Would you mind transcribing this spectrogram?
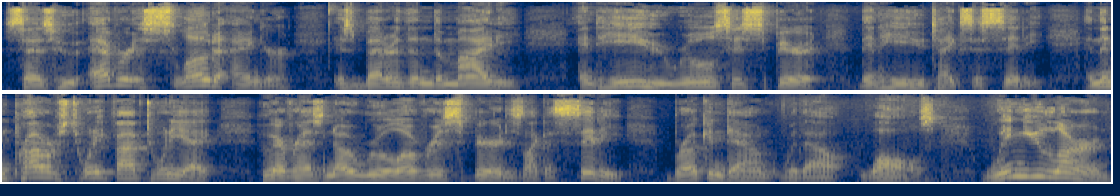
says whoever is slow to anger is better than the mighty and he who rules his spirit than he who takes a city. And then Proverbs 25, 28, whoever has no rule over his spirit is like a city broken down without walls. When you learn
